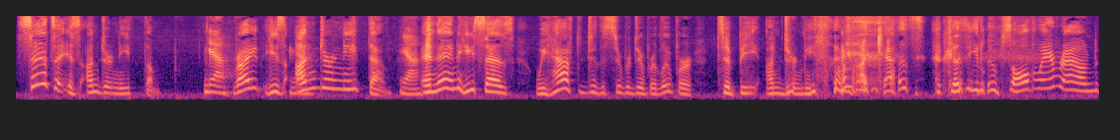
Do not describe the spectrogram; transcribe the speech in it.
Santa is underneath them, yeah. right? He's Yeah. underneath them. Yeah. And then he says, We have to do the super duper looper to be underneath them, I guess, because he loops all the way around,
